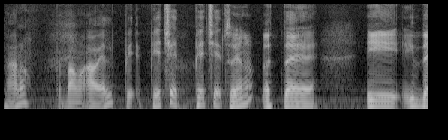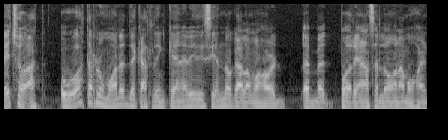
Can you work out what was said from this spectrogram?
Mano, pues vamos a ver. pi- Pitch it, pitch it. ¿Sí, no? Este, y, y de hecho, hasta- hubo hasta rumores de Kathleen Kennedy diciendo que a lo mejor podrían hacerlo una mujer.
